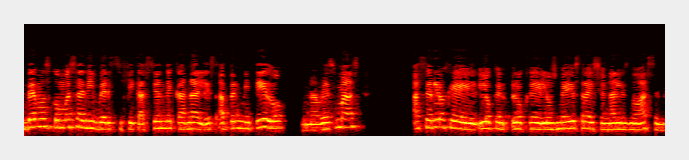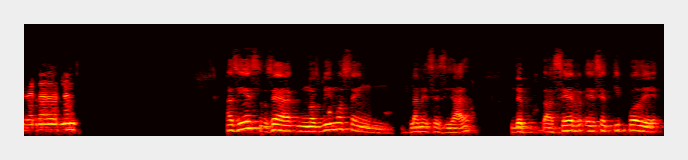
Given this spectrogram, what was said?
vemos cómo esa diversificación de canales ha permitido una vez más, hacer lo que, lo que, lo que los medios tradicionales no hacen, de verdad, Orlando. Así es, o sea, nos vimos en la necesidad de hacer ese tipo de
